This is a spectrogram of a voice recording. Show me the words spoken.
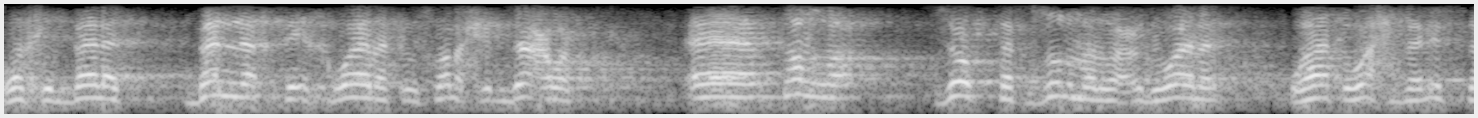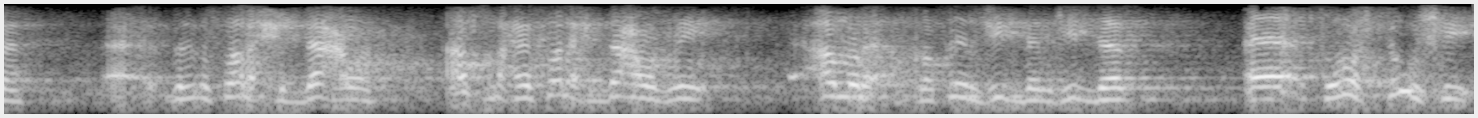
واخد بالك؟ بلغ في إخوانك لصالح الدعوة. آه طلق زوجتك ظلما وعدوانا. وهات واحدة لسه آه لصالح الدعوة. أصبح لصالح الدعوة في أمر خطير جدا جدا. آه تروح توشي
